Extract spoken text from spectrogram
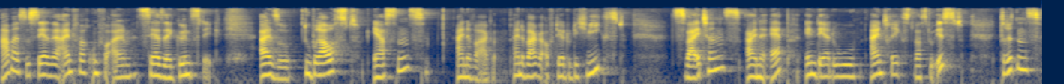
aber es ist sehr, sehr einfach und vor allem sehr, sehr günstig. Also, du brauchst erstens eine Waage. Eine Waage, auf der du dich wiegst. Zweitens eine App, in der du einträgst, was du isst. Drittens,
